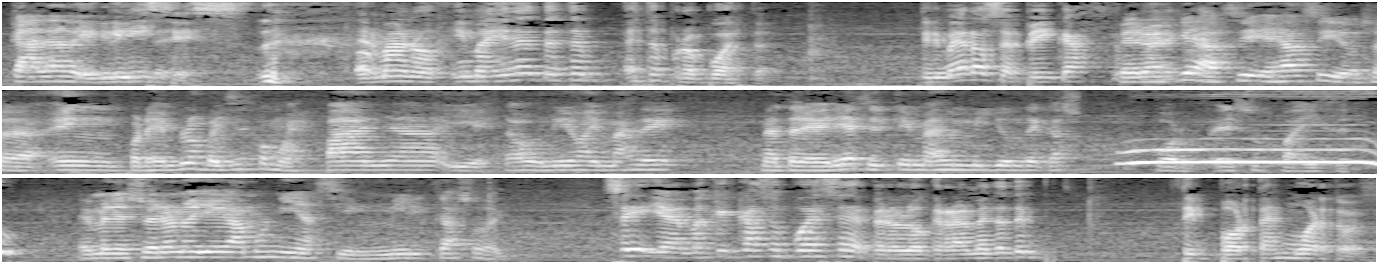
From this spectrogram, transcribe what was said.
escala de grises. Hermano, imagínate este- esta propuesta. Primero se pica. Pero es que así, es así, o sea, en, por ejemplo, países como España y Estados Unidos hay más de, me atrevería a decir que hay más de un millón de casos por esos países. En Venezuela no llegamos ni a 100.000 casos. Sí, y además qué caso puede ser, pero lo que realmente te, te importa es muertos.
